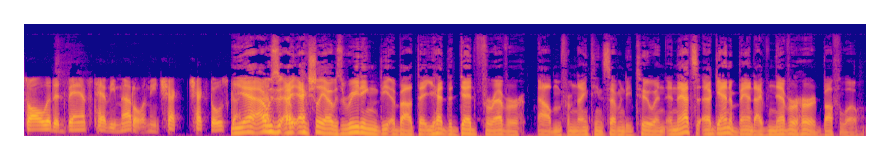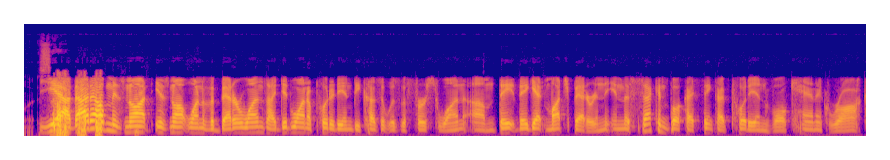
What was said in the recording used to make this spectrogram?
solid, advanced heavy metal. I mean, check check those guys. Yeah, out. I was I, actually I was reading the, about that. You had the Dead Forever album from 1972, and and that's again a band I've never heard, Buffalo. So. Yeah, that album is not is not one of the better ones. I did want to put it in because it was the first one. Um, they they get much better in the, in the second book. I think I put in Volcanic Rock.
